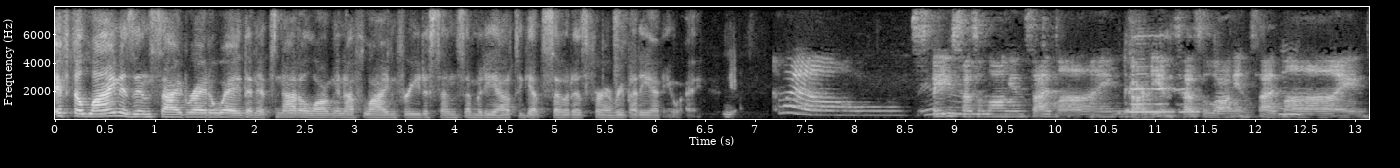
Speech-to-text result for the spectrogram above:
If the line is inside right away, then it's not a long enough line for you to send somebody out to get sodas for everybody anyway. yeah Well, Space has a long inside line. Guardians has a long inside line.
